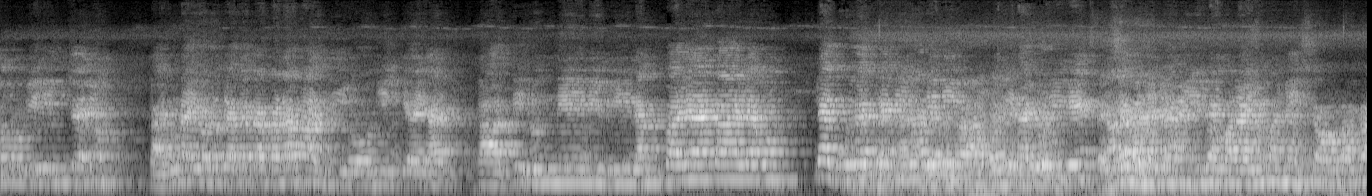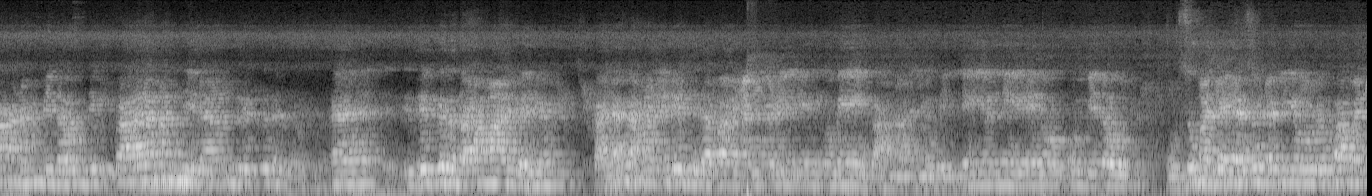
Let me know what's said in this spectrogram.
വാങ്ങിക്കൊള്ളുകെന്നു വിരിഞ്ചനും കരുണയോട് ഗതകപടമായി നിയോഗിക്കയാൽ കാത്തിരുന്നേനി വീരം പല കാലവും ലഘുരജനിയോടെ നീ ഒരിടയൊഴികെ ശോഭകാണം വികൃതമായി വരും. കനകമണിരചിതഭയങ്ങളിൽ എങ്ങുമേ കാണാനുമില്ല പിന്നെയും നേരെ നോക്കും വിധവും കുസുമജയ സുരഭിയോട് ഭവന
